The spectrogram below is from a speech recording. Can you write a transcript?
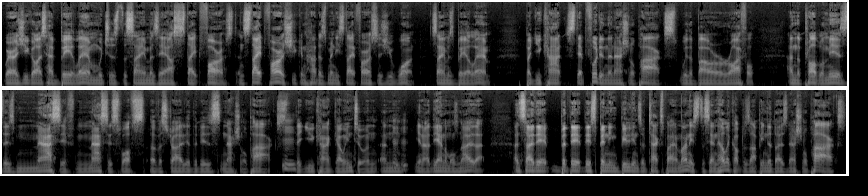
Whereas you guys have BLM, which is the same as our state forest. And state forest, you can hunt as many state forests as you want, same as BLM. But you can't step foot in the national parks with a bow or a rifle. And the problem is, there's massive, massive swaths of Australia that is national parks mm. that you can't go into, and, and you know the animals know that. And so they're, but they're they're spending billions of taxpayer monies to send helicopters up into those national parks,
